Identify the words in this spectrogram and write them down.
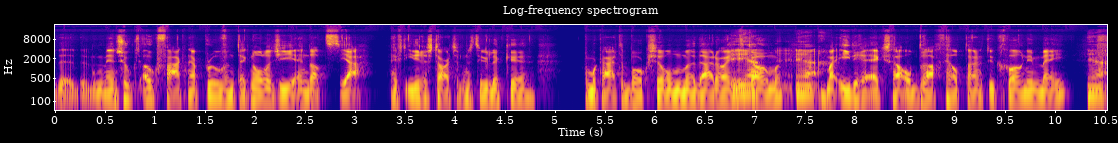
de, de- men zoekt ook vaak naar proven technology. En dat, ja, heeft iedere start-up natuurlijk eh, voor elkaar te boksen om eh, daar doorheen te Ja, komen. Ja, Maar iedere extra opdracht helpt daar natuurlijk gewoon in mee. ja.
